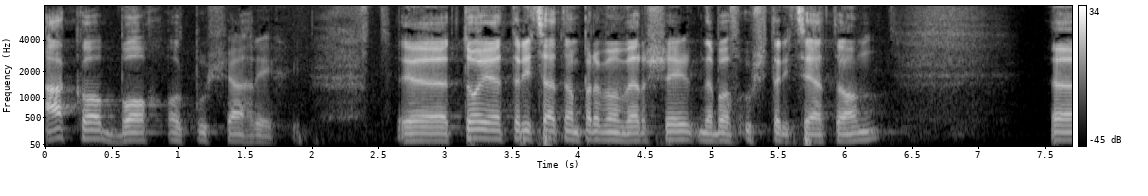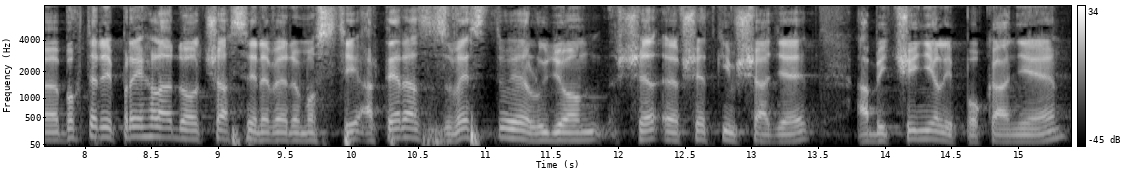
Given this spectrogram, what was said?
Ako Boh odpušťá hriechy. Uh, to je 31. verši, nebo už 30. Uh, boh tedy prehledol časy nevedomosti a teraz zvestuje lidem všetkým všade, aby činili pokaně,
